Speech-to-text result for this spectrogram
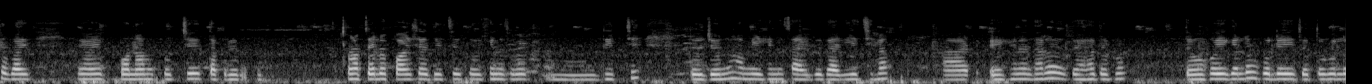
সবাই প্রণাম করছে, তারপরে আঁচালো পয়সা দিচ্ছে, তো এখানে সবাই দিচ্ছে। তো ওই জন্য আমি এখানে সাইডে দাঁড়িয়েছিলাম। আর এখানে ধরো, দেখা দেখো তো হয়ে গেল বলে যতগুলো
